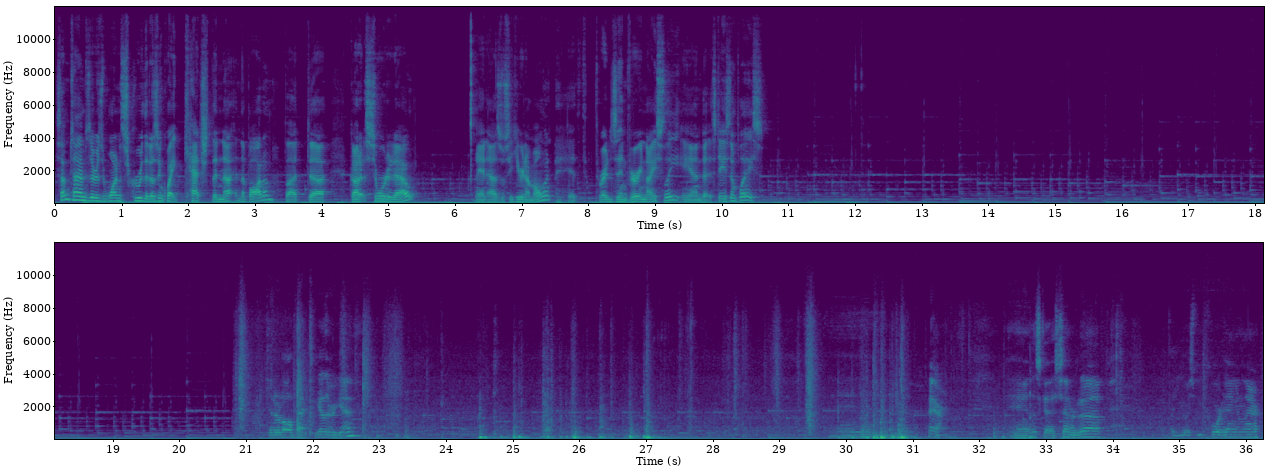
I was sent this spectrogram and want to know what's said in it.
Sometimes there's one screw that doesn't quite catch the nut in the bottom, but uh, Got it sorted out. And as you'll see here in a moment, it threads in very nicely and it stays in place. Get it all back together again. And there. And this guy centered up. The USB cord hanging there.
